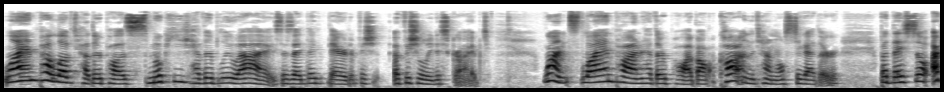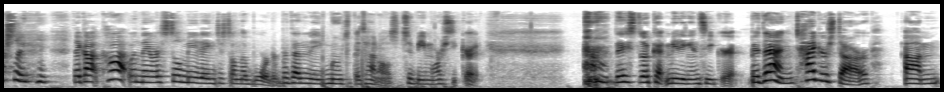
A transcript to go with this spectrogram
Lionpaw loved Heatherpaw's smoky heather blue eyes, as I think they're officially described. Once, Lionpaw and Heatherpaw got caught in the tunnels together, but they still actually they got caught when they were still meeting just on the border, but then they moved to the tunnels to be more secret. they still kept meeting in secret. But then Tigerstar um,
